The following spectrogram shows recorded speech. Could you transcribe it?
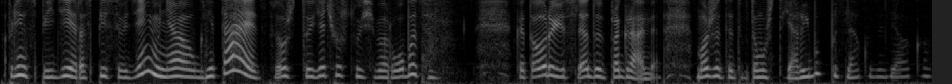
В принципе, идея расписывать день меня угнетает, потому что я чувствую себя роботом, который следует программе. Может, это потому, что я рыба по знаку зодиака.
